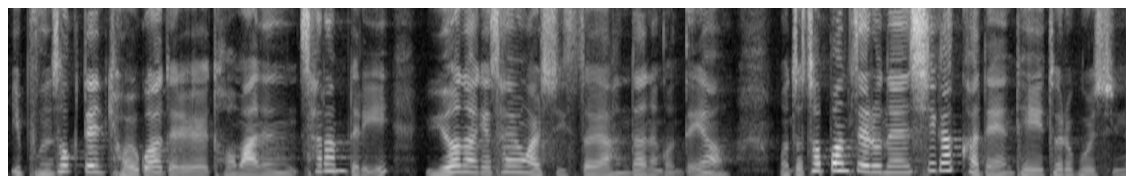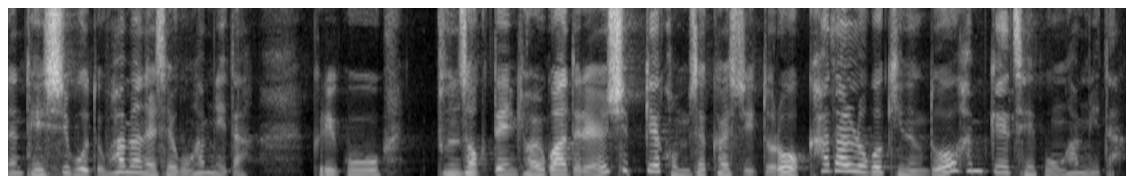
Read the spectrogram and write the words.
이 분석된 결과들을 더 많은 사람들이 유연하게 사용할 수 있어야 한다는 건데요. 먼저 첫 번째로는 시각화된 데이터를 볼 수 있는 대시보드 화면을 제공합니다. 그리고 분석된 결과들을 쉽게 검색할 수 있도록 카탈로그 기능도 함께 제공합니다.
